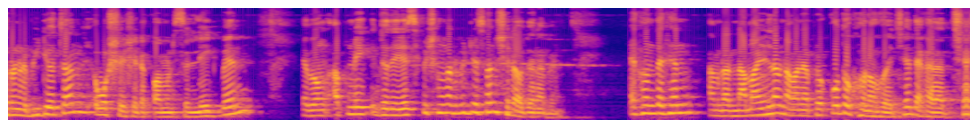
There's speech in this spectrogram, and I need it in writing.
ধরনের ভিডিও চান, অবশ্যই সেটা কমেন্টসে লিখবেন। এবং আপনি যদি রেসিপি সংক্রান্ত ভিডিও চান, সেটাও জানাবেন। এখন দেখেন, আমরা নামাই নিলাম, নামানোর পর কত ঘন হয়েছে দেখা যাচ্ছে।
